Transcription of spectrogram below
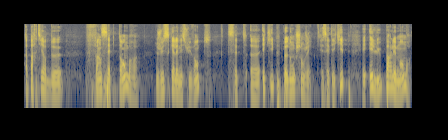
À partir de fin septembre jusqu'à l'année suivante, cette euh, équipe peut donc changer. Et cette équipe est élue par les membres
